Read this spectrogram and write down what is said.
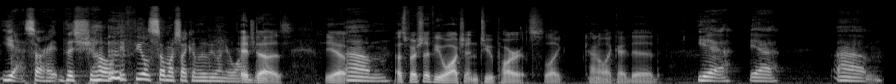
yeah, sorry, the show it feels so much like a movie when you're watching. it does. Yeah. Um, Especially if you watch it in two parts, like kind of like I did. Yeah, yeah. Um,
